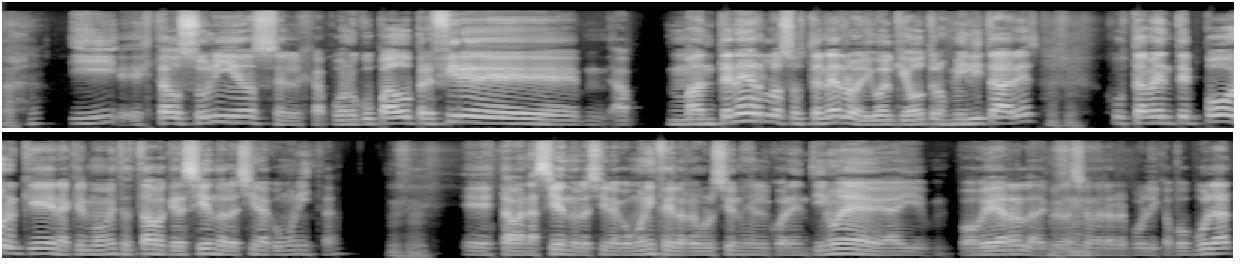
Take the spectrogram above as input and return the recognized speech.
Ajá. y Estados Unidos, en el Japón ocupado, prefiere a- mantenerlo, sostenerlo, al igual que otros militares, justamente porque en aquel momento estaba creciendo la China comunista. ujú. Eh, estaban haciendo la China comunista y la revolución en el 49, ahí posguerra, la declaración de la República Popular,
